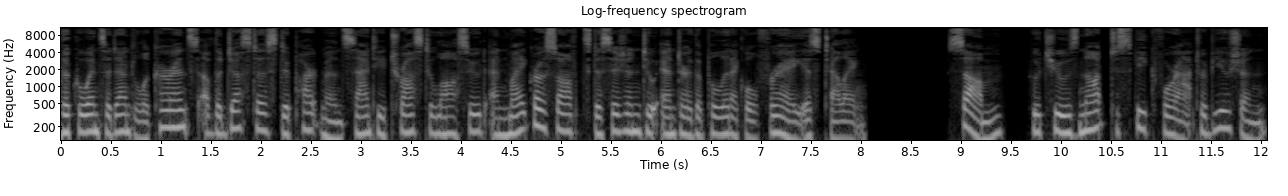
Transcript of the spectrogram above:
The coincidental occurrence of the Justice Department's antitrust lawsuit and Microsoft's decision to enter the political fray is telling. Some, who choose not to speak for attribution,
